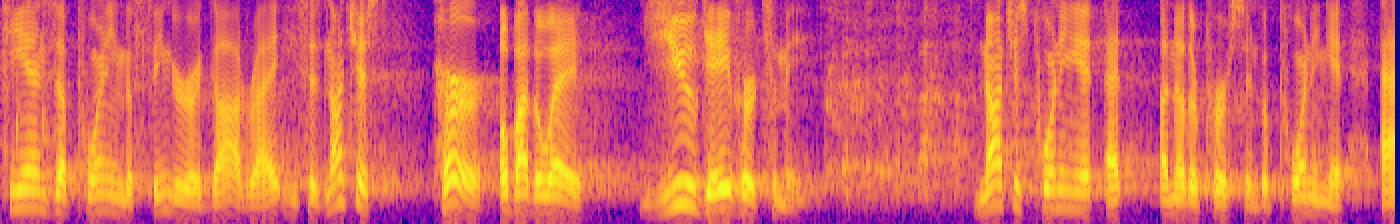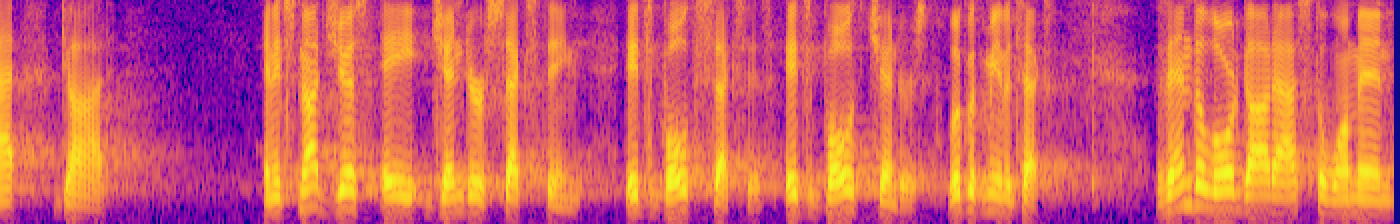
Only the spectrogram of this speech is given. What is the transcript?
He ends up pointing the finger at God, right? He says, Not just her, oh, by the way, you gave her to me. Not just pointing it at another person, but pointing it at God. And it's not just a gender sex thing, it's both sexes, it's both genders. Look with me in the text. Then the Lord God asked the woman,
